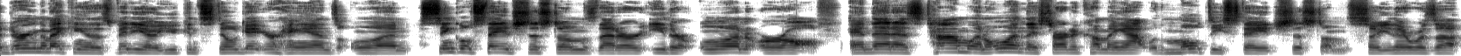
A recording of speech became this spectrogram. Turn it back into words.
But during the making of this video, you can still get your hands on single stage systems that are either on or off. And then as time went on, they started coming out with multi-stage systems. So there was a,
